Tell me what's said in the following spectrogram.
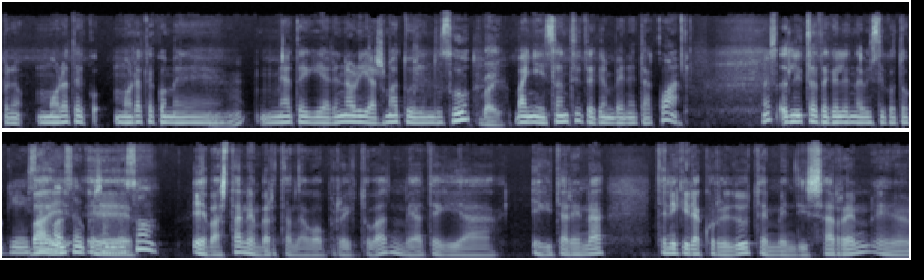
pero morateko, morateko me, mm meategiaren hori asmatu egin duzu, bai. baina izan ziteken benetakoa. Ez, ez litzateke lehen da biziko tokia izango, bai, zeuk esan e, duzu? E, bastanen bertan dago proiektu bat, meategia egitarena, tenik irakurri dut, mendizarren, e,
